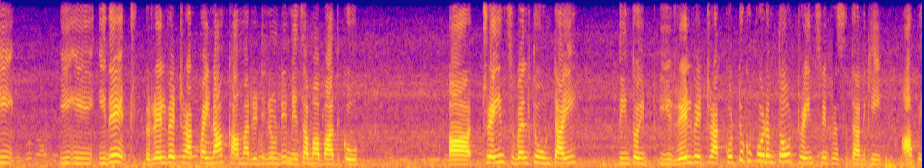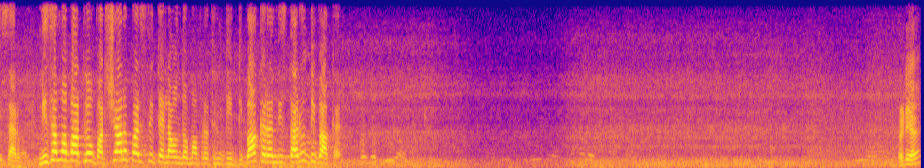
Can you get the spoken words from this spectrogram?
ఈ ఈ ఇదే రైల్వే ట్రాక్ పైన కామారెడ్డి నుండి నిజామాబాద్కు ట్రైన్స్ వెళ్తూ ఉంటాయి. దీంతో ఈ- రైల్వే ట్రాక్ కొట్టుకుపోవడంతో ట్రైన్స్ని ప్రస్తుతానికి ఆపేశారు. నిజామాబాద్లో వర్షాల పరిస్థితి ఎలా ఉందో మా ప్రతినిధి దివాకర్ అందిస్తారు. దివాకర్. రెడీయా?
